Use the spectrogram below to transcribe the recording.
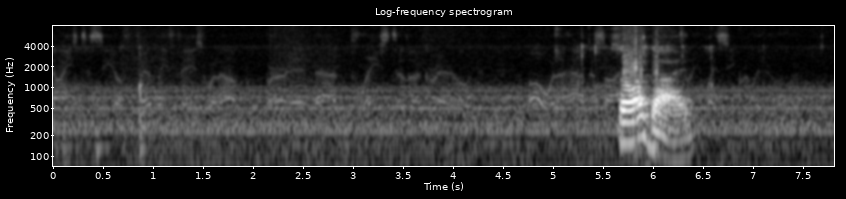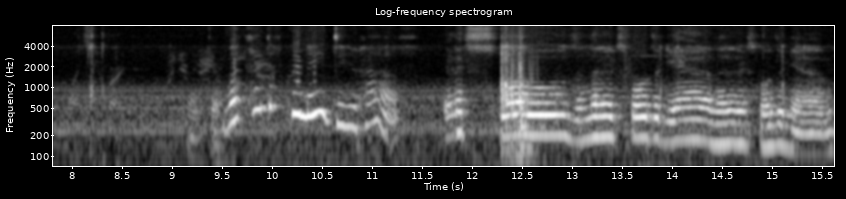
nice to see a friendly face without burning that place to the ground. Oh, and I have decided So I died. tell you my secret later on. Once you burn it. Okay. What kind of grenade do you have? It explodes, and then it explodes again, and then it explodes again.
